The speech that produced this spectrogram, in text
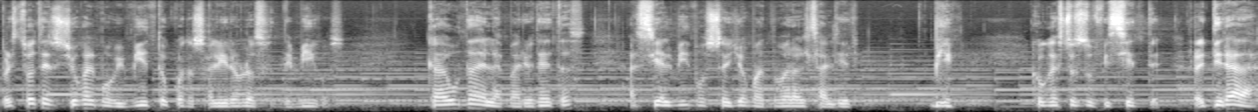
prestó atención al movimiento cuando salieron los enemigos. Cada una de las marionetas hacía el mismo sello manual al salir. Bien, con esto es suficiente. Retirada.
